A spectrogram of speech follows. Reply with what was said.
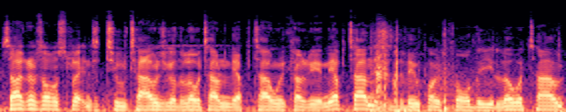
Zagreb's almost split into two towns. You've got the lower town and the upper town. We're currently in the upper town. This is the viewpoint for the lower town.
